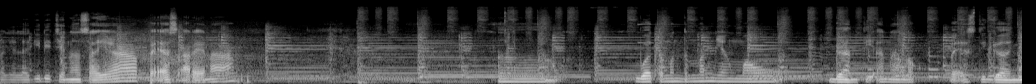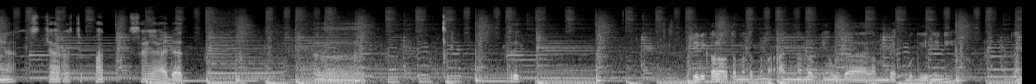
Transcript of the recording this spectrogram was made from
lagi di channel saya PS Arena. Uh, buat teman-teman yang mau ganti analog PS3-nya secara cepat, saya ada uh, trik. Jadi kalau teman-teman analognya udah lembek begini nih, kan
